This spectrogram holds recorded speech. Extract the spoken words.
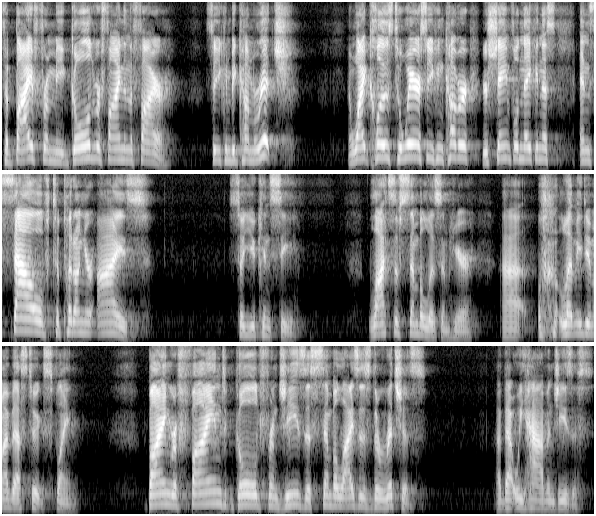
to buy from me gold refined in the fire so you can become rich, and white clothes to wear so you can cover your shameful nakedness, and salve to put on your eyes so you can see. Lots of symbolism here uh, let me do my best to explain. Buying refined gold from Jesus symbolizes the riches Uh, that we have in Jesus.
